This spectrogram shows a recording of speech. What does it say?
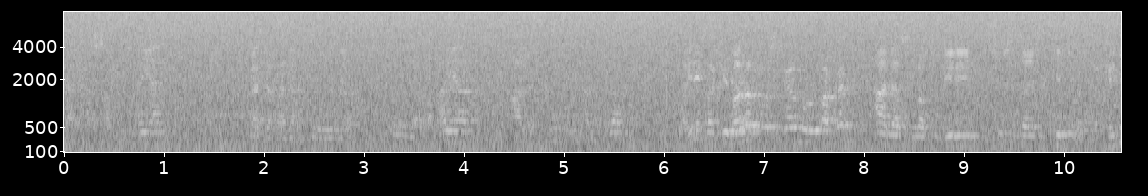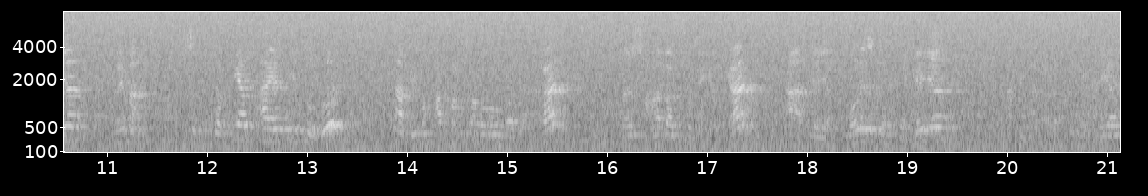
kadang-kadang satu ayat kadang-kadang turunnya beberapa ayat ada ada Nah ini bagaimana kalau sekarang merupakan ada surat sendiri khusus dari begitu dan sebagainya memang setiap ayat itu turun Nabi Muhammad SAW membacakan dan sahabat mendengarkan ada yang boleh dan sebagainya Nabi mengatakan ini ayat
